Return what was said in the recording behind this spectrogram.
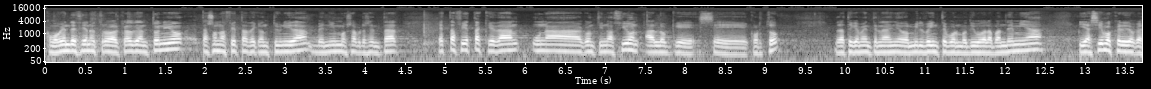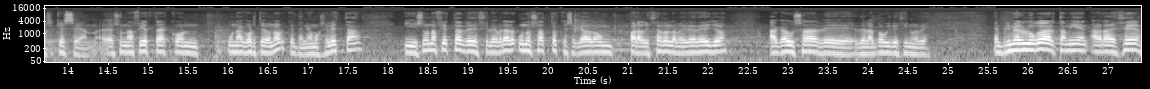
Como bien decía nuestro alcalde Antonio, estas son unas fiestas de continuidad. Venimos a presentar estas fiestas que dan una continuación a lo que se cortó drásticamente en el año 2020 por motivo de la pandemia y así hemos querido que, sean. Es una fiesta con una corte de honor que teníamos electa y son unas fiestas de celebrar unos actos que se quedaron paralizados, la mayoría de ellos, a causa de, la COVID-19. En primer lugar, también agradecer,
